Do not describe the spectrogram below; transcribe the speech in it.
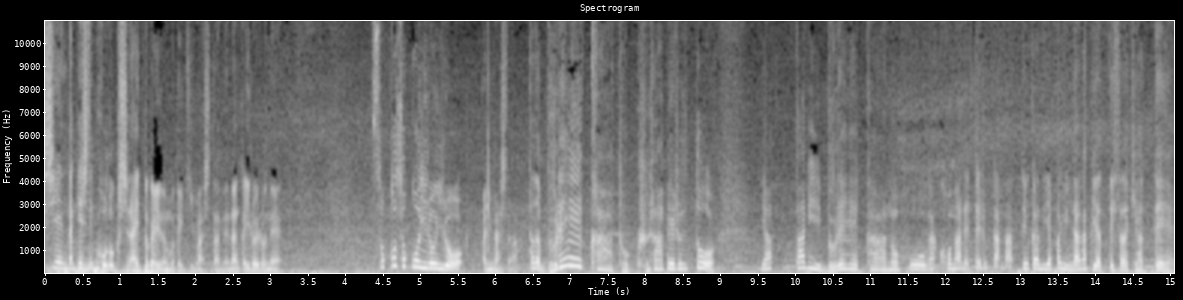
支援だけして購読しないとかいうのもできましたね。なんかいろいろね。そこそこいろいろありました。ただブレーカーと比べるとやっぱりブレーカーの方がこなれてるかなっていうかやっぱり長くやってきただけあって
